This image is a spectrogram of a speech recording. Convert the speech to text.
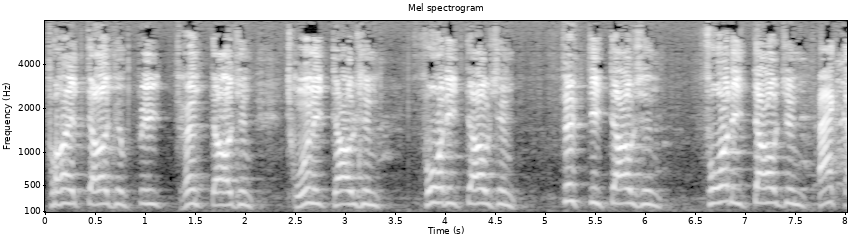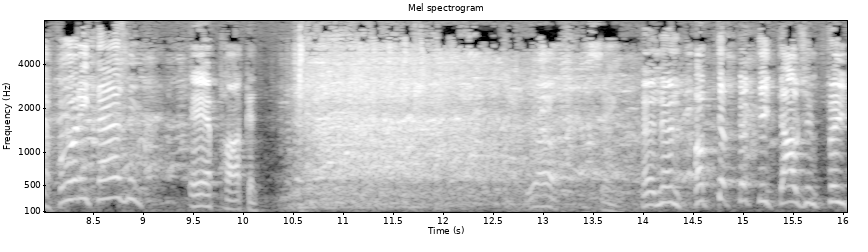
5,000 feet, 10,000, 20,000, 40,000, 50,000, 40,000. Back to 40,000? Air pocket. yeah. And then up to 50,000 feet,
